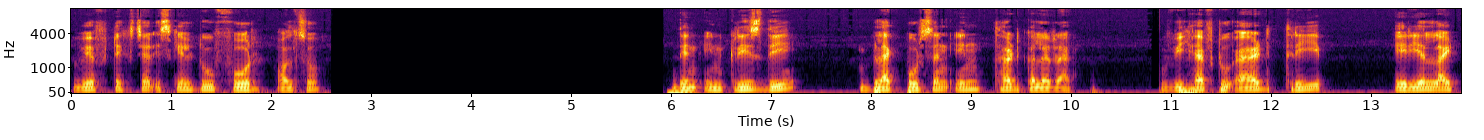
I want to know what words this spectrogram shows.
wave texture scale to 4 also. Then increase the black portion in third color ramp. We have to add three area light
